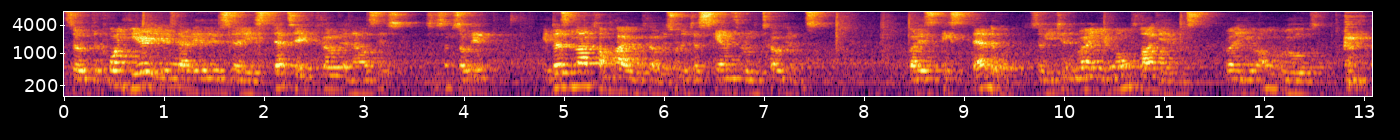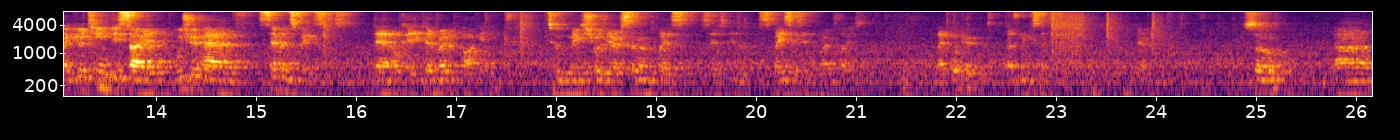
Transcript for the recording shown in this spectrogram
so the point here is that it is a static code analysis system. So it, it does not compile the code. It sort of just scans through tokens. But it's extendable. So you can write your own plugins, write your own rules. like your team decided we should have seven spaces. Then okay, you can write a plugin to make sure there are seven places in the spaces in the right place. Like okay, that makes sense. Yeah. So, uh,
